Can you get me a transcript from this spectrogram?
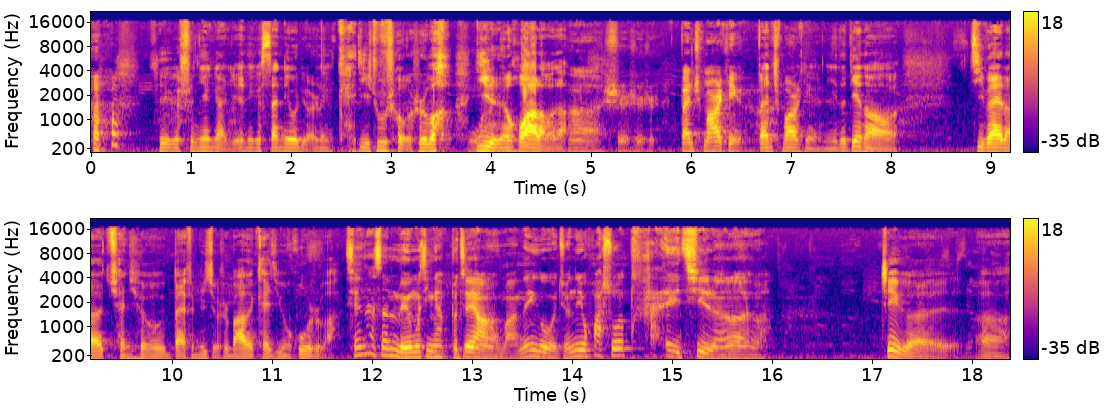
这个瞬间感觉那个三六零那个开机助手是吧？拟人化了，我的啊，是是是，benchmarking，benchmarking，你的电脑击败了全球百分之九十八的开机用户是吧？现在三六零应该不这样了吧？那个我觉得那句话说的太气人了，是吧？这个呃。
